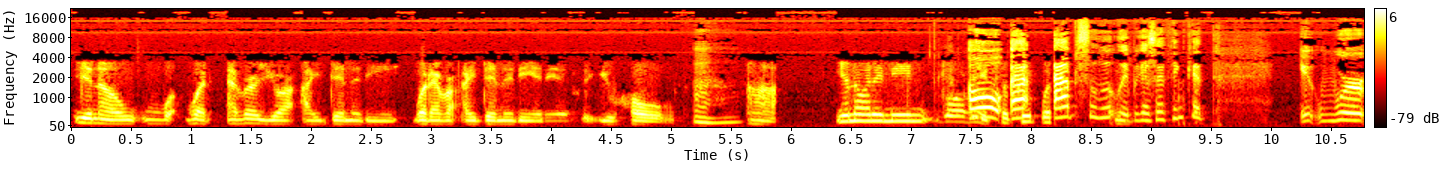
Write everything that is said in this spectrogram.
you know wh- whatever your identity, whatever identity it is that you hold. Mm-hmm. Uh, you know what I mean? Lori? Oh, so a- absolutely. Because I think it, it, we're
